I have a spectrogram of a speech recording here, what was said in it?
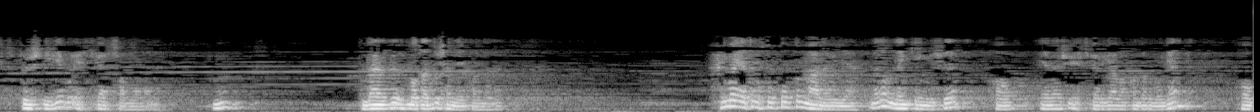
kutib turishligi bu ehtikor hisoblanadi. Hmm? Ba'zi ibodatni o'shanday qilinadi mana undan keyingisi hop yana shu ehtikorga aloqador bo'lgan hop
